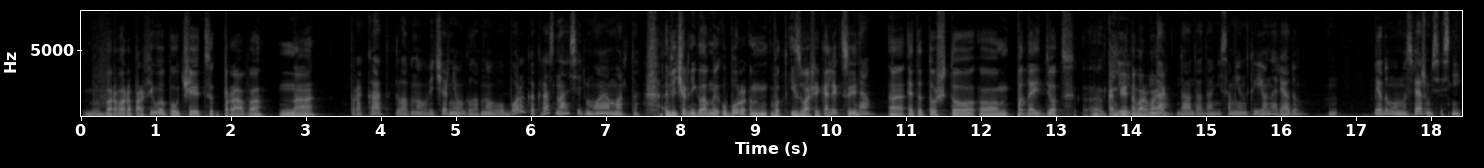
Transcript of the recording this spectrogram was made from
Варвара Парфилова получает право на прокат головного, вечернего головного убора как раз на 7 марта. Вечерний головной убор вот из вашей коллекции, да. Э, это то, что эм, подойдет э, конкретно Варваре? Да, да, да, да, несомненно, к ее наряду. Я думаю, мы свяжемся с ней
